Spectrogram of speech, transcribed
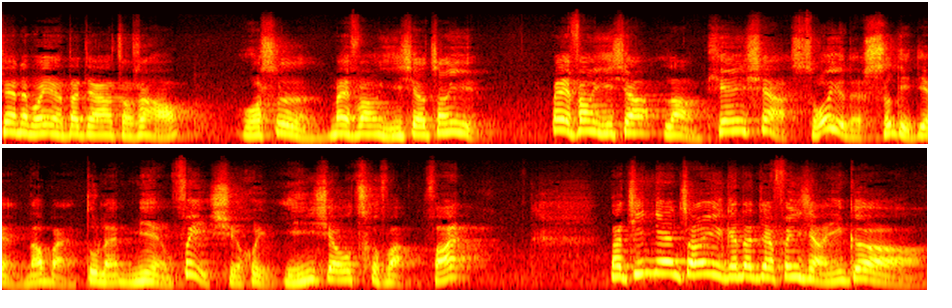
亲爱的朋友，大家早上好，我是卖方营销张玉。卖方营销让天下所有的实体店老板都能免费学会营销策划方案。那今天张玉跟大家分享一个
